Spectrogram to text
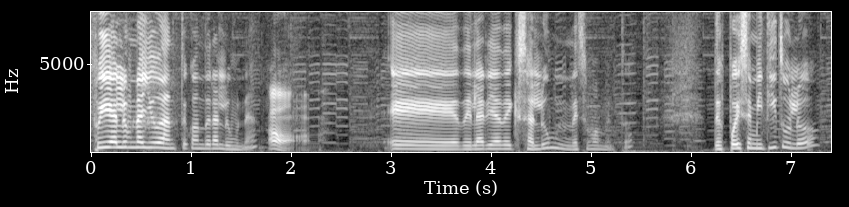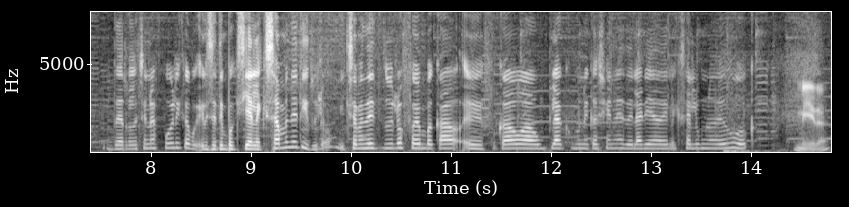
Fui alumna ayudante cuando era alumna. Oh. eh, del área de exalumno en ese momento. Después hice mi título de Relaciones Públicas, porque en ese tiempo existía el examen de título. Mi examen de título fue enfocado, eh, enfocado a un plan de comunicaciones del área del exalumno de Duoc. Mira.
